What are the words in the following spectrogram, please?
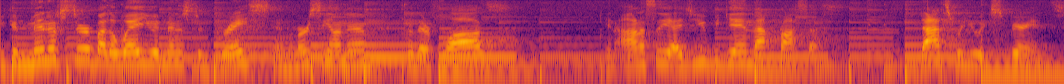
You can minister by the way you administer grace and mercy on them for their flaws. And honestly, as you begin that process, that's where you experience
